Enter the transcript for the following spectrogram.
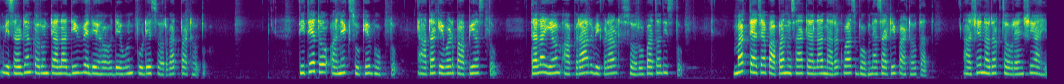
विसर्जन करून त्याला दिव्य देह देऊन पुढे स्वर्गात पाठवतो. तिथे तो अनेक सुखे भोगतो. आता केवळ पापी असतो. त्याला यम अकरार विकराळ स्वरूपाचा दिसतो. मग त्याच्या पापानुसार त्याला नरकवास भोगण्यासाठी पाठवतात. असे नरक चौऱ्याऐंशी आहेत.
